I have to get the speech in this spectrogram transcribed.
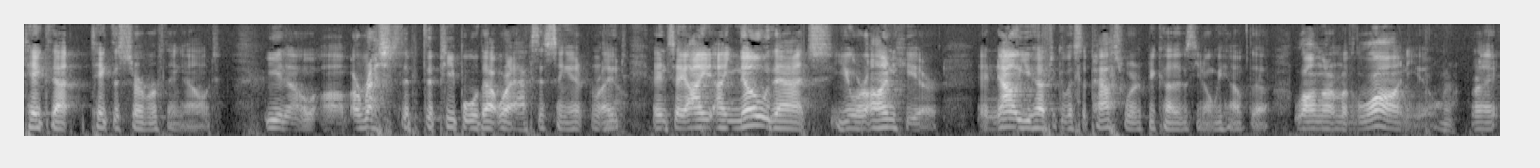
take that, take the server thing out, you know, um, arrest the, the people that were accessing it, right? And say, I, I know that you're on here, and now you have to give us the password because you know we have the long arm of the law on you, right?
